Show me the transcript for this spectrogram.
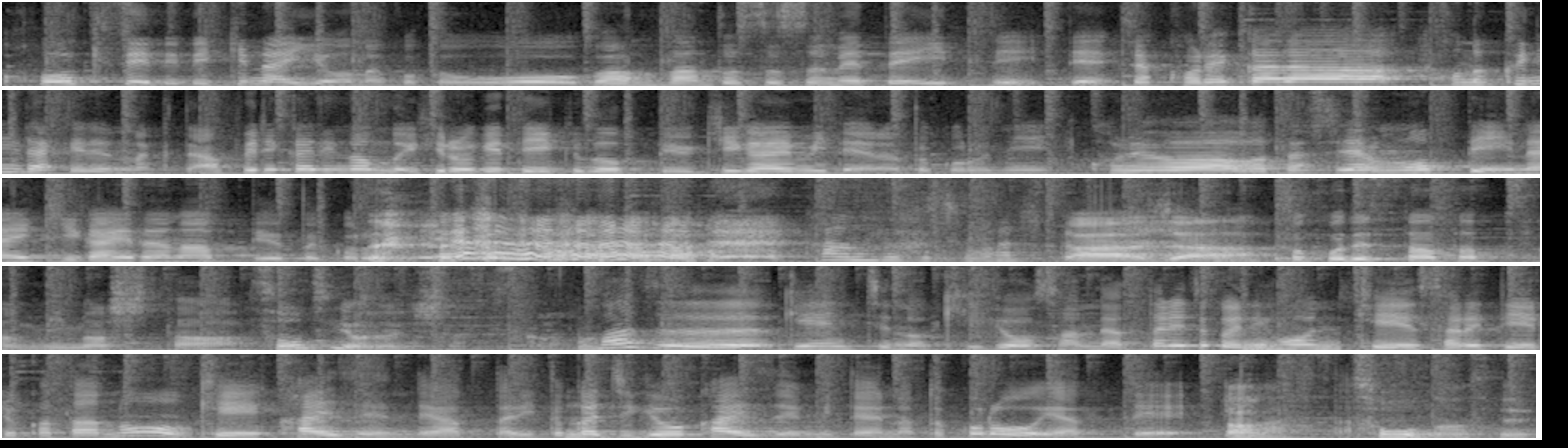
法規制でできないようなことをバンバンと進めていっていて、じゃあこれからこの国だけでなくてアフリカにどんどん広げていくぞっていう気概みたいなところにこれは私は持っていない気概だなっていうところに 感動しました。あじゃあそこでスタートアップさん見ました。その次は何したんですか？まず現地の企業さんであったりとか、日本に経営されている方の経営改善であったりとか、うん事業改善みたいなところをやっていまあした。そうなんですね。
